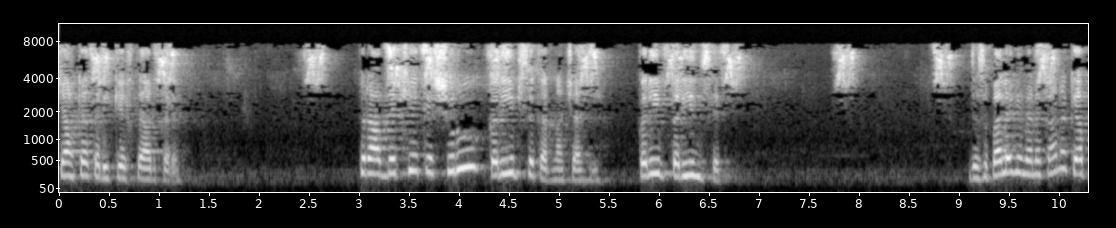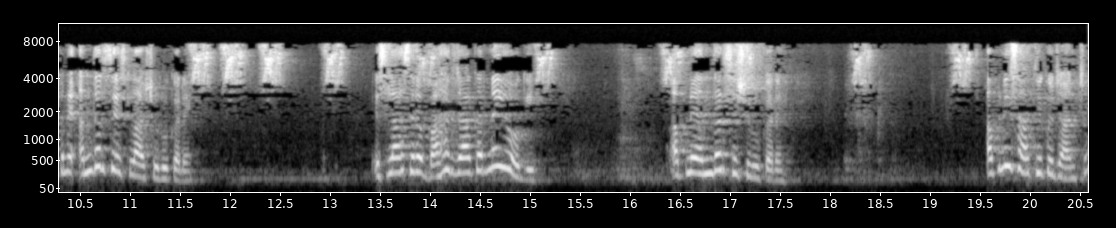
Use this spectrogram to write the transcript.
کیا کیا طریقے اختیار کریں۔ پھر آپ دیکھیے کہ شروع قریب سے کرنا چاہیے، قریب ترین سے۔ جیسے پہلے بھی میں نے کہا نا کہ اپنے اندر سے اصلاح شروع کریں۔ اصلاح صرف باہر جا کر نہیں ہوگی، اپنے اندر سے شروع کریں۔ اپنی ساتھی کو جانچے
